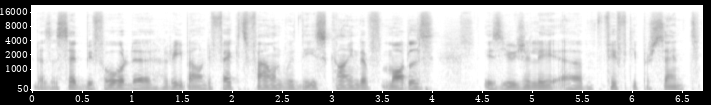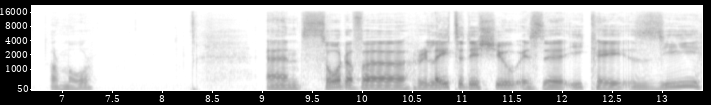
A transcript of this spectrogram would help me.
And as I said before, the rebound effects found with these kind of models is usually uh, 50% or more. And sort of a related issue is the EKC,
